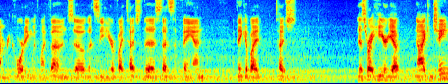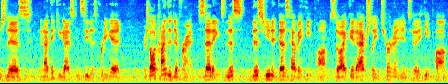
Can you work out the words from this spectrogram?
I'm recording with my phone. So let's see here. If I touch this, that's the fan. I think if I touch this right here, yep. Now I can change this, and I think you guys can see this pretty good. There's all kinds of different settings. This this unit does have a heat pump, so I could actually turn it into a heat pump.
